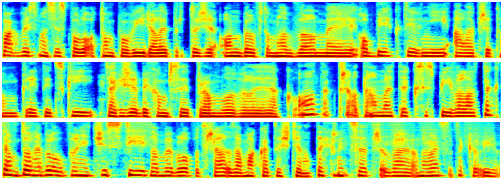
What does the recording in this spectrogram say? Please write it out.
pak bychom si spolu o tom povídali, protože on byl v tomhle velmi objektivní, ale přitom kritický, takže bychom si promluvili jako, o, tak třeba tamhle, jak si zpívala, tak tam to nebylo úplně čistý, tam by bylo potřeba zamakat ještě na technice třeba, nevím, co takového.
